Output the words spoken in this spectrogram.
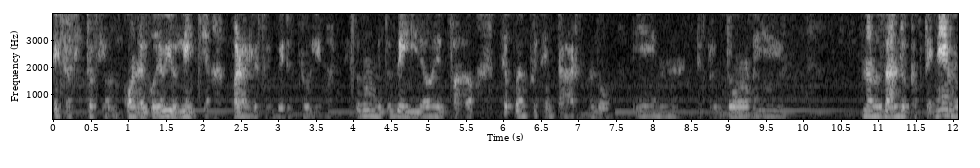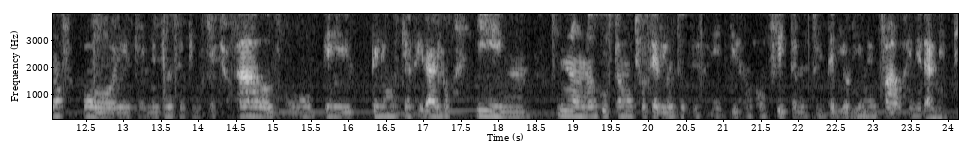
esa situación con algo de violencia para resolver el problema. Estos momentos de ira o de enfado se pueden presentar cuando em, de pronto eh, no nos dan lo que obtenemos o eventualmente nos sentimos rechazados o tenemos que hacer algo y no nos gusta mucho hacerlo, entonces empieza un conflicto en nuestro interior y un enfado generalmente.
